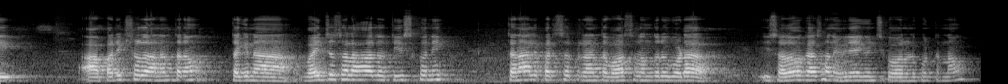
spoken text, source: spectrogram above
ఆ పరీక్షల అనంతరం తగిన వైద్య సలహాలు తీసుకొని తెనాలి పరిసర ప్రాంత వాసులందరూ కూడా ఈ సదవకాశాన్ని వినియోగించుకోవాలనుకుంటున్నాం.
